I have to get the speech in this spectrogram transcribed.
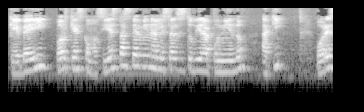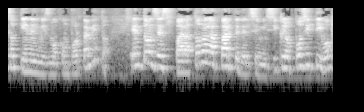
que BI, porque es como si estas terminales las estuviera poniendo aquí. Por eso tiene el mismo comportamiento. Entonces, para toda la parte del semiciclo positivo,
